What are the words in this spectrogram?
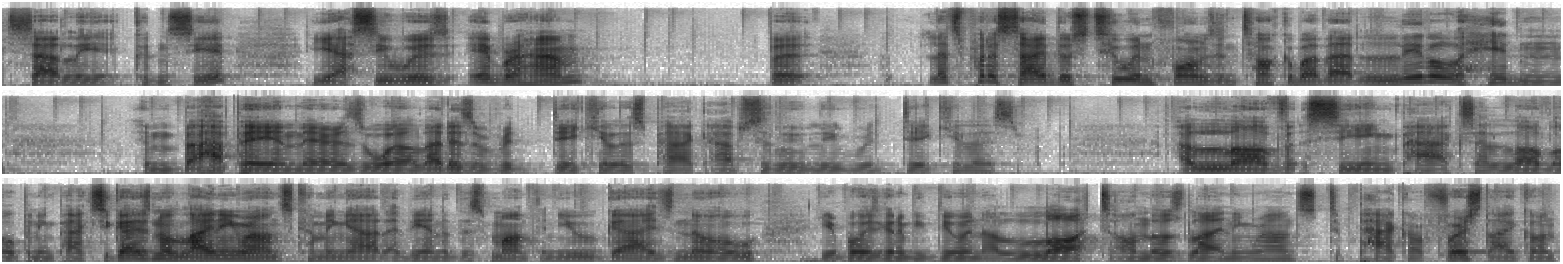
Sadly, couldn't see it. Yes, it was Abraham. But let's put aside those two informs and talk about that little hidden Mbappe in there as well. That is a ridiculous pack. Absolutely ridiculous. I love seeing packs. I love opening packs. You guys know lightning rounds coming out at the end of this month, and you guys know your boy's gonna be doing a lot on those lightning rounds to pack our first icon.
